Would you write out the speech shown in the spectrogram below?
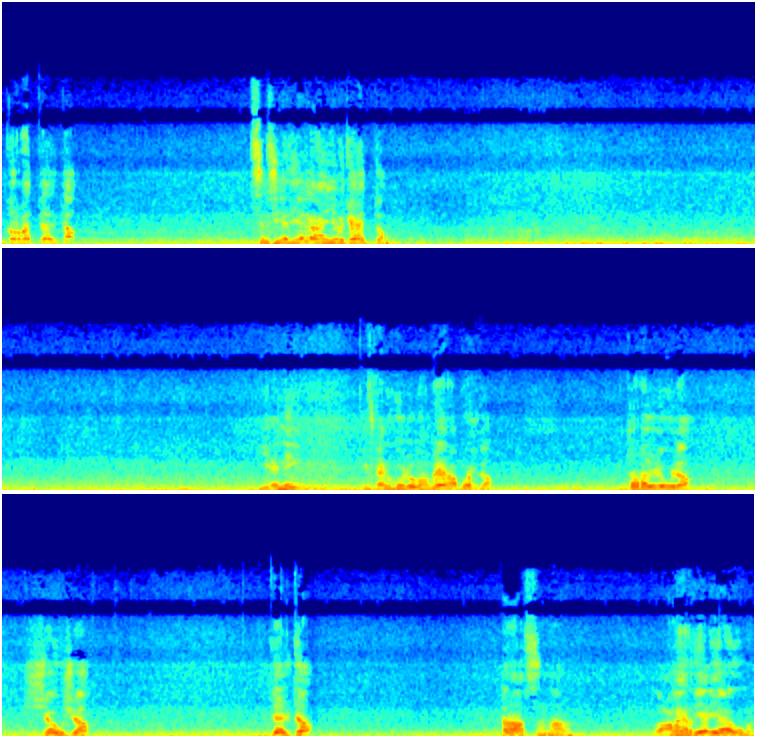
الضربه الثالثة. السمسيه ديالي راه هي يعني كيف تنقولوا الهبيره بوحده الضربه الأولى الجوجه الثالثة راه في الصنارة. العماير ديالي ها هما.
